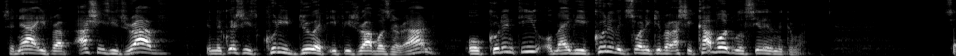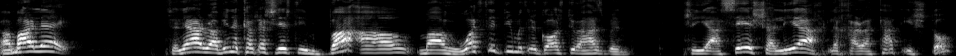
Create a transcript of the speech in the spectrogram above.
So now, if Rav Ashi is his Rav, then the question is, could he do it if his Rav was around? Or couldn't he? Or maybe he could have, he just wanted to give Rav Ashi covered. We'll see that in the Gemara. So Amar Le. So now Ravina comes and says to him, Baal Mahu. What's the deal with regards to a husband? Sheyaseh shaliach lecharatat ishto.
